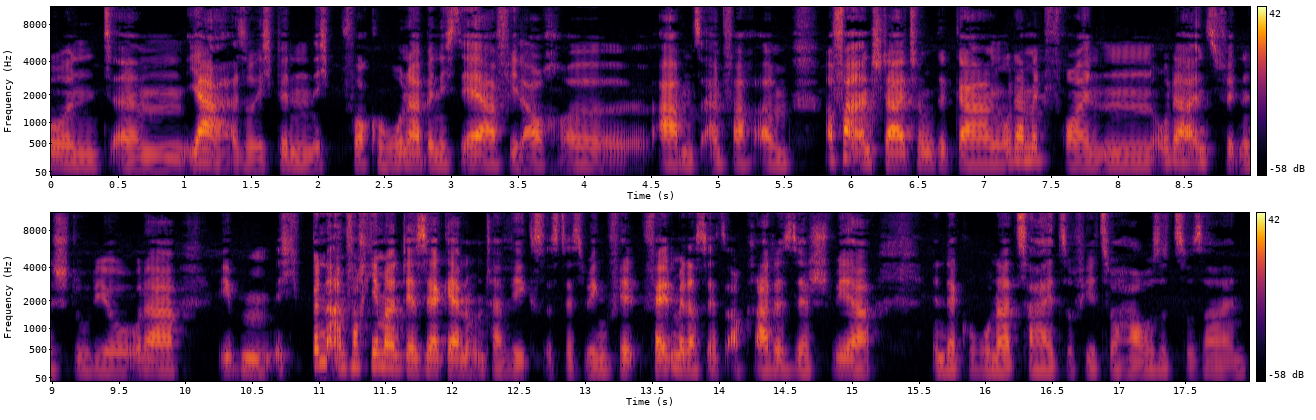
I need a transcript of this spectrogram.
und ähm, ja, also ich bin, ich vor Corona bin ich sehr viel auch äh, abends einfach ähm, auf Veranstaltungen gegangen oder mit Freunden oder ins Fitnessstudio oder eben, ich bin einfach jemand, der sehr gerne unterwegs ist. Deswegen fällt, fällt mir das jetzt auch gerade sehr schwer, in der Corona-Zeit so viel zu Hause zu sein.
